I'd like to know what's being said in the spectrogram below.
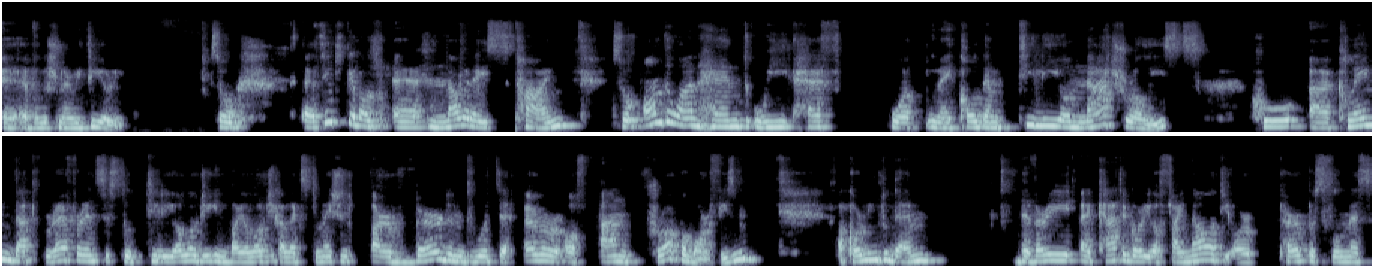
evolutionary theory. So uh, thinking about uh, nowadays time, so on the one hand, we have what we may call them teleonaturalists who uh, claim that references to teleology in biological explanation are burdened with the error of anthropomorphism. According to them, the very uh, category of finality or purposefulness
